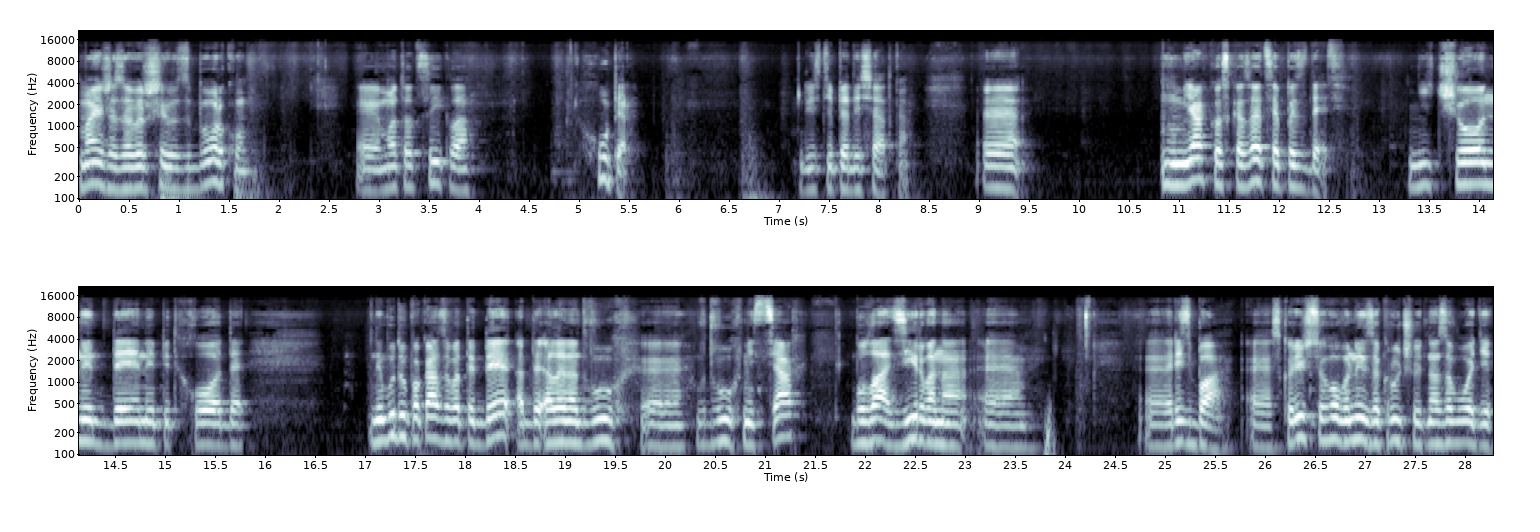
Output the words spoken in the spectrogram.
майже завершив зборку е, мотоцикла Хупер 250. -ка. Е, ну, м'яко сказати, це пиздець. Нічого ніде не підходить. Не буду показувати де, але на двох, е, в двох місцях була зірвана е, е, різьба. Е, скоріш всього, вони закручують на заводі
